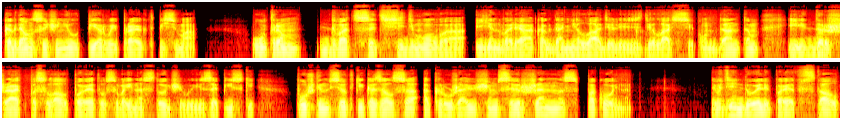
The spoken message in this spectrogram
когда он сочинил первый проект письма. Утром 27 января, когда не ладились дела с секундантом, и Дершак посылал поэту свои настойчивые записки, Пушкин все-таки казался окружающим совершенно спокойным. В день дуэли поэт встал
